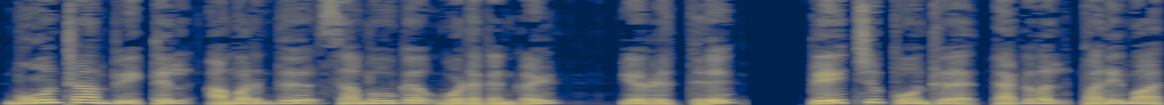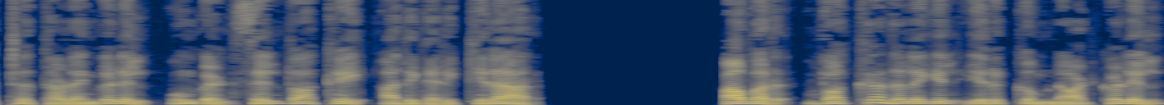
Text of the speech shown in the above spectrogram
மூன்றாம் வீட்டில் அமர்ந்து சமூக ஊடகங்கள் எழுத்து பேச்சு போன்ற தகவல் பரிமாற்ற தளங்களில் உங்கள் செல்வாக்கை அதிகரிக்கிறார். அவர் வக்ர நிலையில் இருக்கும் நாட்களில்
